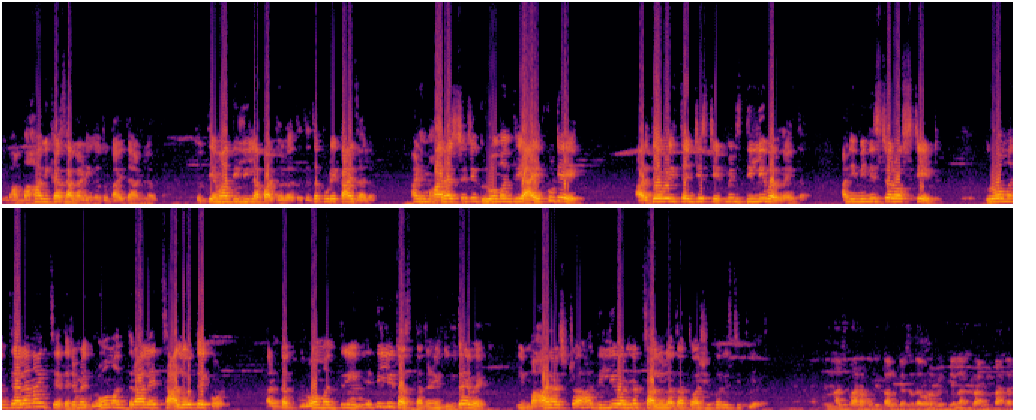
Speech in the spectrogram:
तेव्हा महाविकास आघाडीनं तो कायदा आणला होता. तो तेव्हा दिल्लीला पाठवला होता. त्याचं पुढे काय झालं? आणि महाराष्ट्राचे गृहमंत्री आहेत कुठे? अर्ध्या वेळी त्यांचे स्टेटमेंट्स दिल्लीवर येतात. आणि मिनिस्टर ऑफ स्टेट गृहमंत्र्याला नाहीच आहे त्याच्यामुळे गृहमंत्रालय चालवते कोण? कारण का गृहमंत्री हे दिल्लीत असतात आणि दुर्दैव आहे. की महाराष्ट्र हा दिल्लीवरनच चालवला जातो अशी परिस्थिती आहे. आज बारामती तालुक्याचा दौरा मी केला. ग्रामीण भागात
